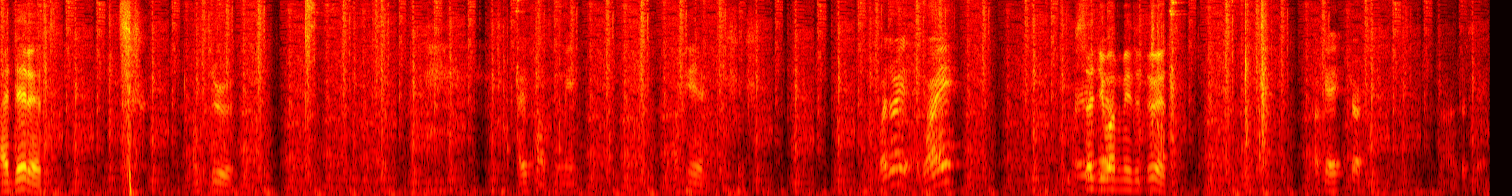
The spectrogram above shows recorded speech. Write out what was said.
I did it. I'm through. Are you taunting me? I'm here. Why do I? Why? You Why said you here? wanted me to do it. Okay, sure. No, I'm just saying.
